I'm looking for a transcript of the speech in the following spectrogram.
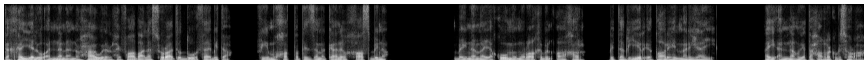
تخيلوا أننا نحاول الحفاظ على سرعة الضوء ثابتة في مخطط الزمكان الخاص بنا. بينما يقوم مراقب آخر بتغيير إطاره المرجعي أي أنه يتحرك بسرعة.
